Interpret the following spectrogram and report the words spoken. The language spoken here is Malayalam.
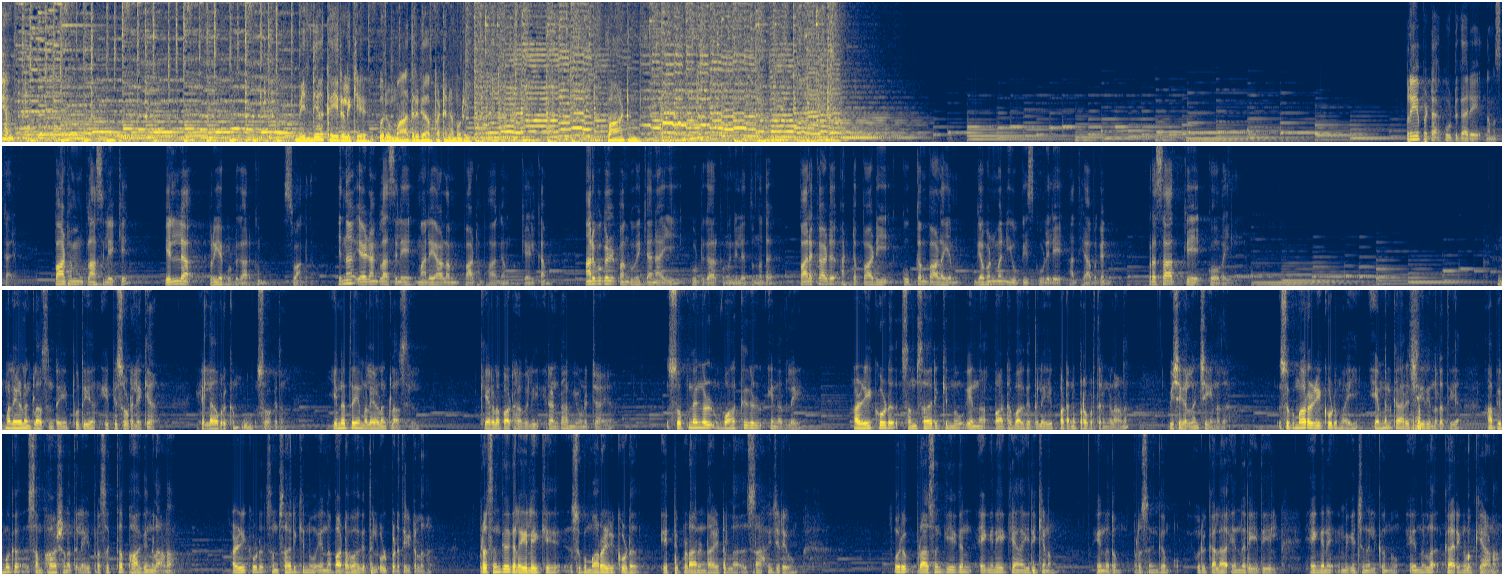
പാഠം വിദ്യാ കൈരളിക്ക് ഒരു മാതൃകാ പഠനമുറി. പാഠം. പ്രിയപ്പെട്ട കൂട്ടുകാരെ നമസ്കാരം. പാഠം ക്ലാസ്സിലേക്ക് എല്ലാ പ്രിയ കൂട്ടുകാർക്കും സ്വാഗതം. ഇന്ന് ഏഴാം ക്ലാസ്സിലെ മലയാളം പാഠഭാഗം കേൾക്കാം. അറിവുകൾ പങ്കുവയ്ക്കാനായി കൂട്ടുകാർക്ക് മുന്നിലെത്തുന്നത് Palakkad Attappadi Kukkampalayam government U P സ്കൂളിലെ അധ്യാപകൻ പ്രസാദ് കെ കോവയിൽ. മലയാളം ക്ലാസ്സിന്റെ പുതിയ എപ്പിസോഡിലേക്ക് എല്ലാവർക്കും സ്വാഗതം. ഇന്നത്തെ മലയാളം ക്ലാസ്സിൽ കേരള പാഠാവലി രണ്ടാം യൂണിറ്റായ സ്വപ്നങ്ങൾ വാക്കുകൾ എന്നതിലെ അഴീക്കോട് സംസാരിക്കുന്നു എന്ന പാഠഭാഗത്തിലെ പഠന പ്രവർത്തനങ്ങളാണ് വിശകലനം ചെയ്യുന്നത്. സുകുമാർ അഴീക്കോടുമായി എം എൻ കാരശ്ശേരി നടത്തിയ അഭിമുഖ സംഭാഷണത്തിലെ പ്രസക്ത ഭാഗങ്ങളാണ് അഴീക്കോട് സംസാരിക്കുന്നു എന്ന പാഠഭാഗത്തിൽ ഉൾപ്പെടുത്തിയിട്ടുള്ളത്. പ്രസംഗകലയിലേക്ക് സുകുമാർ അഴീക്കോട് എത്തിപ്പെടാനുണ്ടായിട്ടുള്ള സാഹചര്യവും ഒരു പ്രാസംഗികൻ എങ്ങനെയൊക്കെ ആയിരിക്കണം എന്നതും പ്രസംഗം ഒരു കല എന്ന രീതിയിൽ എങ്ങനെ മികച്ചു നിൽക്കുന്നു എന്നുള്ള കാര്യങ്ങളൊക്കെയാണ്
